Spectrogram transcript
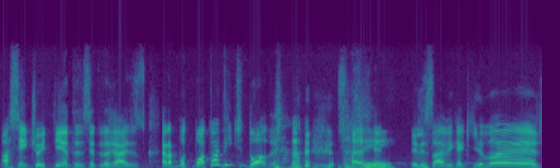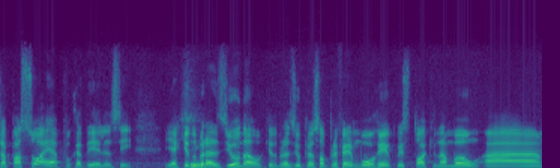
a 180, 170 reais. Os caras botam a 20 dólares. sabe? Eles sabem que aquilo é, já passou a época dele, assim. E aqui Sim. no Brasil, não. Aqui no Brasil, o pessoal prefere morrer com o estoque na mão a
